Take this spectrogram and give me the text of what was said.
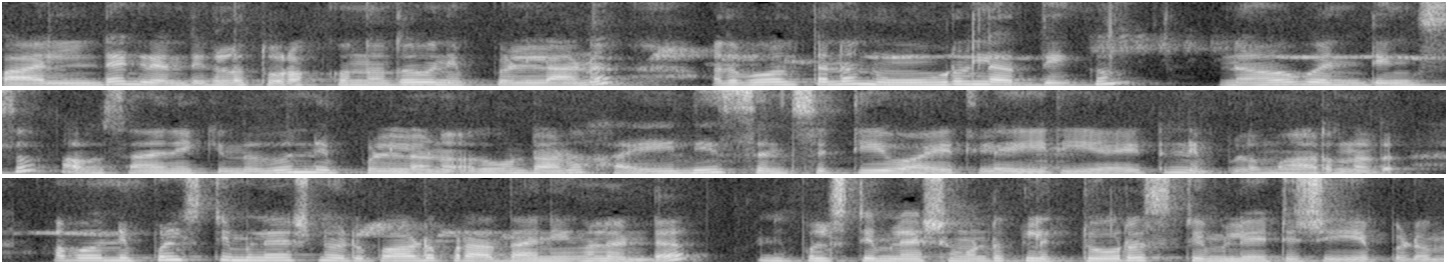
പാലിന്റെ ഗ്രന്ഥികൾ തുറക്കുന്നത് നിപ്പിളിലാണ്. അതുപോലെ തന്നെ നൂറിലധികം നെർവ് എൻഡിങ്സ് അവസാനിക്കുന്നത് നിപ്പിളിലാണ്. അതുകൊണ്ടാണ് ഹൈലി സെൻസിറ്റീവ് ആയിട്ടുള്ള ഏരിയ ആയിട്ട് നിപ്പിൾ മാറുന്നത്. അപ്പോൾ നിപ്പിൾ സ്റ്റിമുലേഷൻ ഒരുപാട് പ്രാധാന്യങ്ങളുണ്ട്. നിപ്പിൾ സ്റ്റിമുലേഷൻ കൊണ്ട് ക്ലിറ്റോറി സ്റ്റിമുലേറ്റ് ചെയ്യപ്പെടും.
